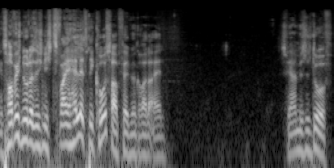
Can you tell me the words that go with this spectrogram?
Jetzt hoffe ich nur, dass ich nicht zwei helle Trikots habe, fällt mir gerade ein. Das wäre ein bisschen doof.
